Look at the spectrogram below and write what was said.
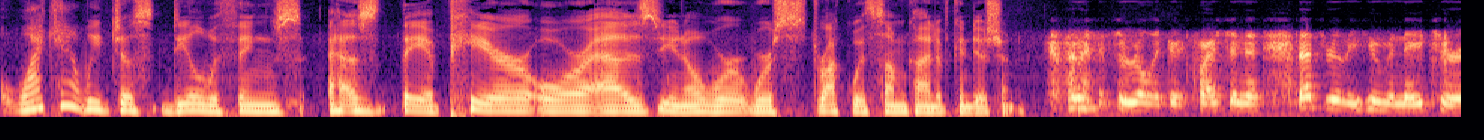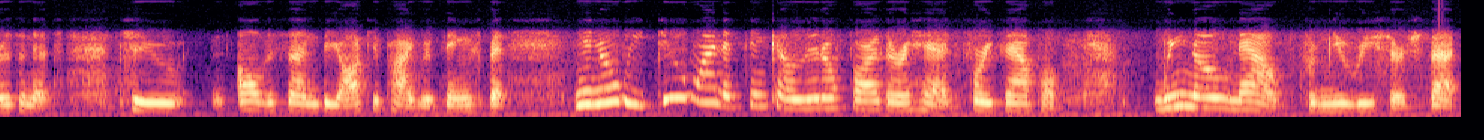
why can't we just deal with things as they appear or as, you know, we're we're struck with some kind of condition? And that's really human nature, isn't it? To all of a sudden be occupied with things. But you know, we do want to think a little farther ahead. For example, we know now from new research that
